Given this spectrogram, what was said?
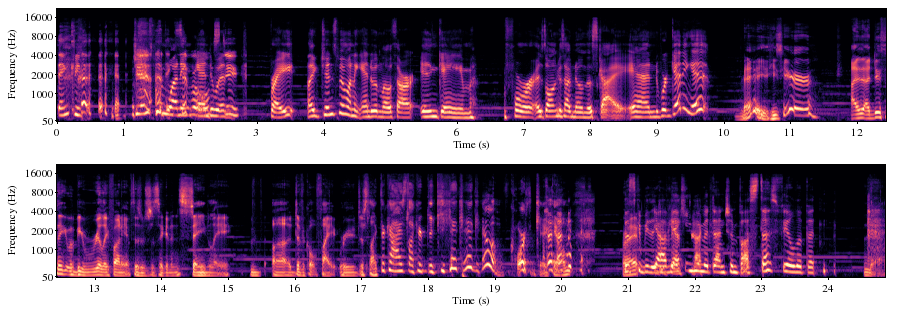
thank you. Jin's been wanting Anduin, right? Like Jin's been wanting Anduin Lothar in game for as long as I've known this guy, and we're getting it. hey, he's here. I, I do think it would be really funny if this was just like an insanely uh, difficult fight where you're just like, the guy's like, you can't, can't kill him. Of course, you can't kill him. This could be the yeah, DPS making him a dungeon boss does feel a bit. Yeah.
